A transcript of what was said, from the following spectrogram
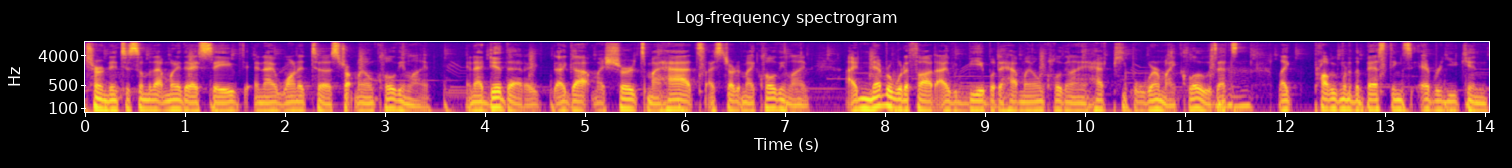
turned into some of that money that I saved, and I wanted to start my own clothing line. And I did that. I, I got my shirts, my hats. I started my clothing line. I never would have thought I would be able to have my own clothing line and have people wear my clothes. That's like probably one of the best things ever you can.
